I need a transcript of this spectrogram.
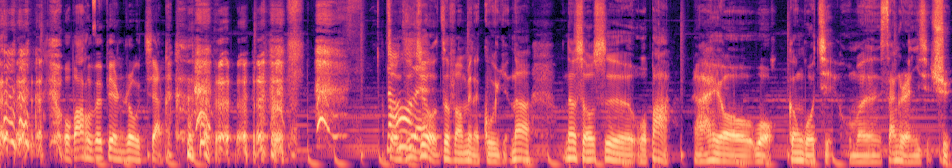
我爸会不会变肉酱？总之就有这方面的顾虑。那那时候是我爸，还有我跟我姐，我们三个人一起去。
